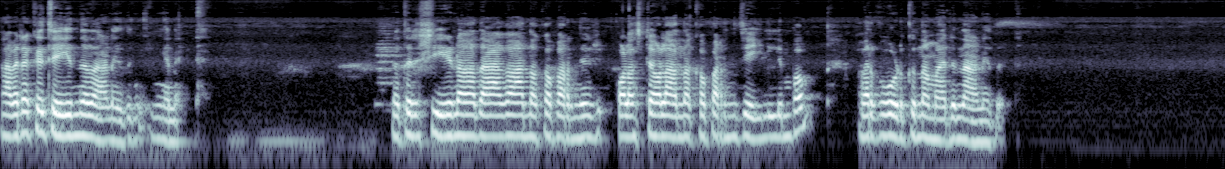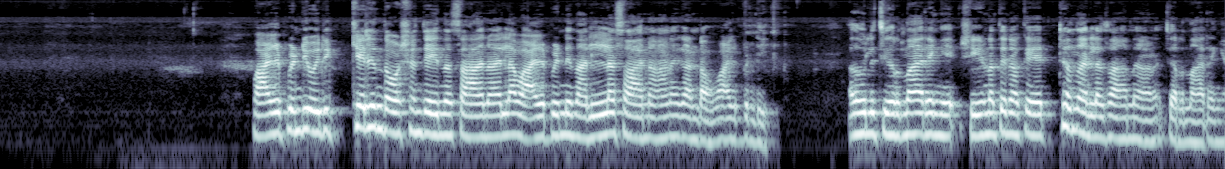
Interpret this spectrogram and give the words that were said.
അവരൊക്കെ ചെയ്യുന്നതാണ് ഇത് ഇങ്ങനെ. ഒത്തിരി ക്ഷീണാതാകാന്നൊക്കെ പറഞ്ഞ് കൊളസ്ട്രോളാന്നൊക്കെ പറഞ്ഞ് ചെല്ലുമ്പം അവർക്ക് കൊടുക്കുന്ന മരുന്നാണിത്. വാഴപ്പിണ്ടി ഒരിക്കലും ദോഷം ചെയ്യുന്ന സാധനമല്ല. വാഴപ്പിണ്ടി നല്ല സാധനമാണ് കണ്ടോ? വാഴപ്പിണ്ടി. അതുപോലെ ചെറുനാരങ്ങ. ക്ഷീണത്തിനൊക്കെ ഏറ്റവും നല്ല സാധനമാണ് ചെറുനാരങ്ങ.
